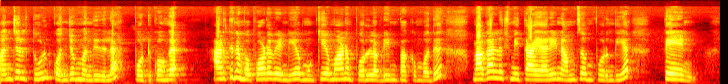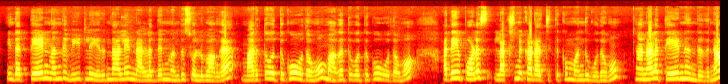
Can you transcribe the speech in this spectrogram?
மஞ்சள் தூள் கொஞ்சம் வந்து இதில் போட்டுக்கோங்க. அடுத்து நம்ம போட வேண்டிய முக்கியமான பொருள் அப்படின்னு பார்க்கும்போது மகாலட்சுமி தாயாரின் அம்சம் பொருந்திய தேன். இந்த தேன் வந்து வீட்டில் இருந்தாலே நல்லதுன்னு வந்து சொல்லுவாங்க. மருத்துவத்துக்கும் உதவும் மகத்துவத்துக்கும் உதவும். அதே போல் லக்ஷ்மி கடாட்சத்துக்கும் வந்து உதவும். அதனால் தேன் இருந்ததுன்னா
